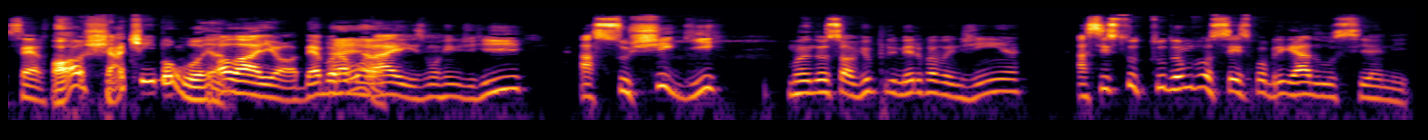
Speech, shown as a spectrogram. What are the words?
certo. Ó, o chat bombou. Olha ó. lá aí, ó. Débora Aí, ó. Moraes morrendo de rir. A Sushi Gui mandou só viu primeiro com a Vandinha. Assisto tudo, amo vocês. Pô, obrigado, Luciane.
